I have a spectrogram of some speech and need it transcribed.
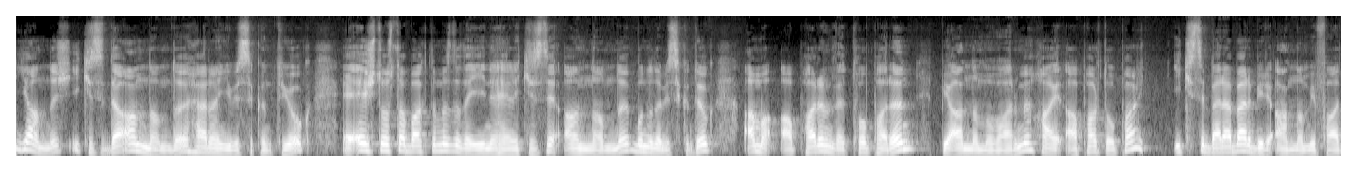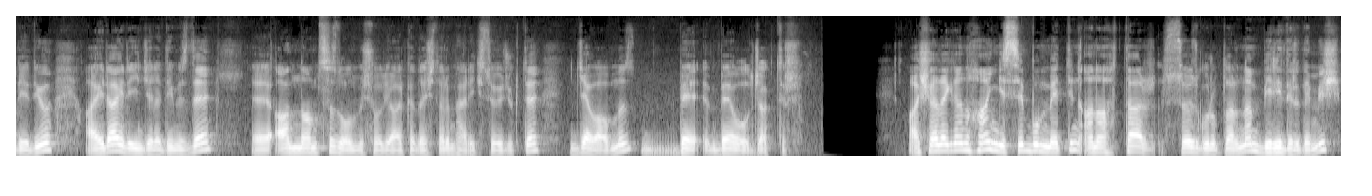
yanlış ikisi de anlamlı. Herhangi bir sıkıntı yok. E, eş dosta baktığımızda da yine her ikisi anlamlı. Bunda da bir sıkıntı yok. Ama aparın ve toparın bir anlamı var mı? Hayır. Apar topar ikisi beraber bir anlam ifade ediyor. Ayrı ayrı incelediğimizde e, anlamsız olmuş oluyor arkadaşlarım her iki sözcükte. Cevabımız B, B olacaktır. Aşağıdakilerden hangisi bu metnin anahtar söz gruplarından biridir demiş.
